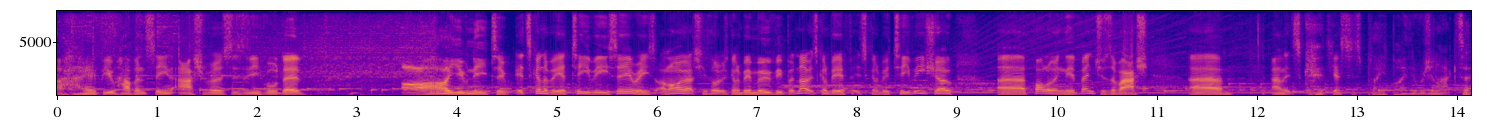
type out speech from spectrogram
uh, if you haven't seen Ash versus Evil Dead, Oh, you need to. It's going to be a TV series, and I actually thought it was going to be a movie, but no, it's going to be a, it's going to be a TV show uh, following the adventures of Ash. Um, and it's yes, it's played by the original actor,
